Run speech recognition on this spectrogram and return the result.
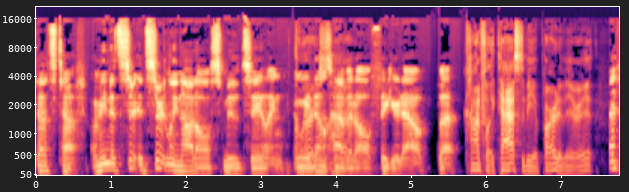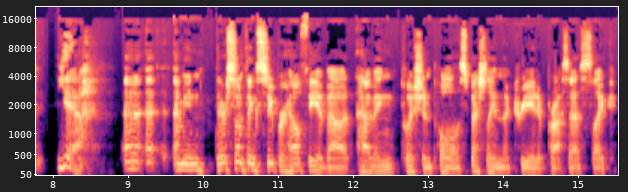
that's tough. I mean, it's it's certainly not all smooth sailing, and we don't have yeah. it all figured out. But Conflict has to be a part of it, right? Th- yeah, and uh, I mean, there's something super healthy about having push and pull, especially in the creative process. Like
